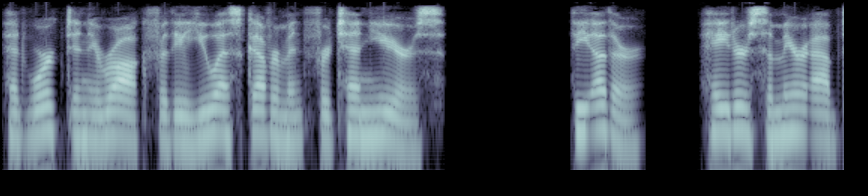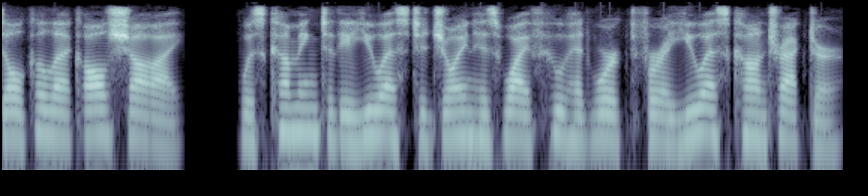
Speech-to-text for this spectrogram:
had worked in Iraq for the U.S. government for 10 years. The other, Haider Samir Abdulkhalek al-Shai, was coming to the U.S. to join his wife who had worked for a U.S. contractor.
